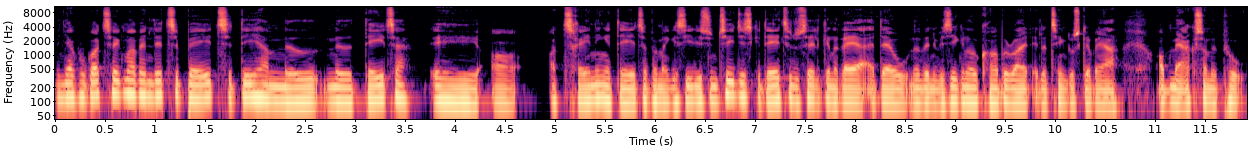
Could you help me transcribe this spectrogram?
Men jeg kunne godt tænke mig at vende lidt tilbage til det her med, med data øh, og, og træning af data, for man kan sige, at de syntetiske data, du selv genererer, at der jo nødvendigvis ikke noget copyright eller ting, du skal være opmærksomme på.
